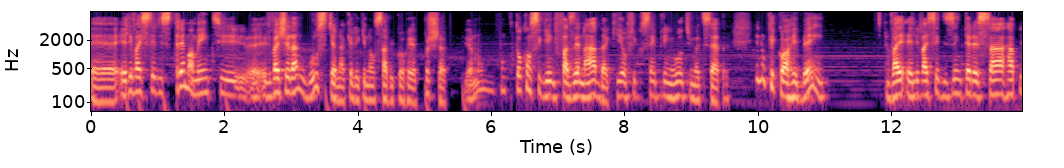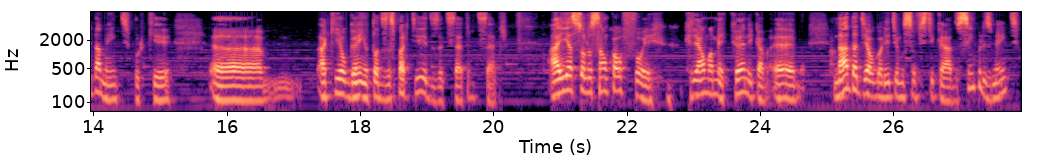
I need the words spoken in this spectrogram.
é, ele vai ser extremamente. Ele vai gerar angústia naquele que não sabe correr. Puxa, eu não estou conseguindo fazer nada aqui, eu fico sempre em último, etc. E no que corre bem, vai, ele vai se desinteressar rapidamente, porque uh, aqui eu ganho todas as partidas, etc, etc. Aí a solução qual foi? Criar uma mecânica, é, nada de algoritmo sofisticado, simplesmente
